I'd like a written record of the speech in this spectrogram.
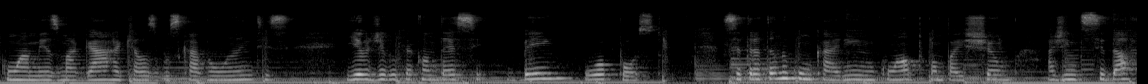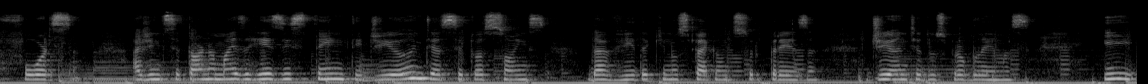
com a mesma garra que elas buscavam antes. E eu digo que acontece bem o oposto. Se tratando com carinho, com autocompaixão, a gente se dá força, a gente se torna mais resistente diante as situações da vida que nos pegam de surpresa, diante dos problemas. E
